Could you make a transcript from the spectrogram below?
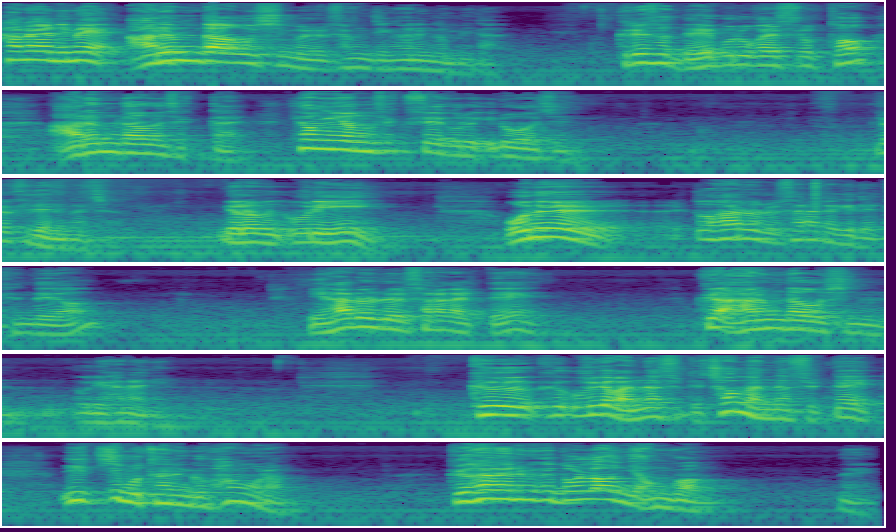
하나님의 아름다우심을 상징하는 겁니다. 그래서 내부로 갈수록 더 아름다운 색깔, 형형색색으로 이루어진 이렇게 되는 거죠. 여러분, 우리 오늘 또 하루를 살아가게 될 텐데요. 이 하루를 살아갈 때 그 아름다우신 우리 하나님, 그, 그 우리가 만났을 때 처음 만났을 때 잊지 못하는 그 황홀함 그 하나님의 그 놀라운 영광 네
